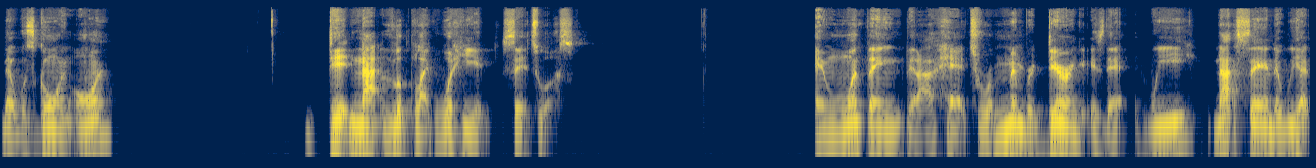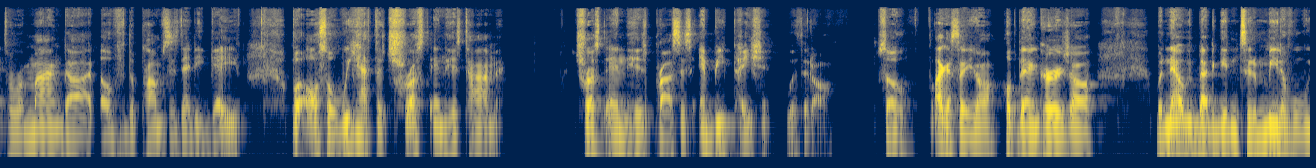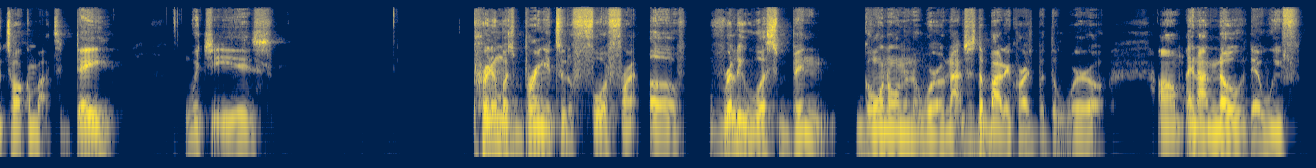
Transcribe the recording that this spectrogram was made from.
that was going on did not look like what he had said to us. And one thing that I had to remember during it is that we, not saying that we had to remind God of the promises that He gave, but also we have to trust in His timing, trust in His process, and be patient with it all. So, like I say, y'all, hope that encourage y'all. But now we're about to get into the meat of what we're talking about today, which is pretty much bring it to the forefront of really what's been going on in the world, not just the body of Christ, but the world um, and I know that we've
